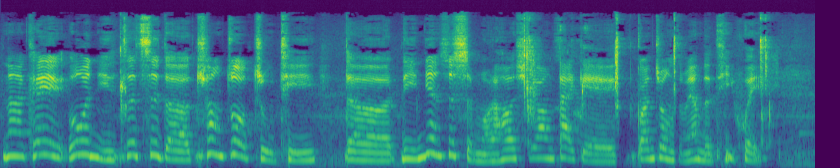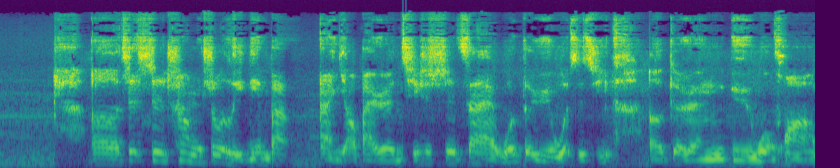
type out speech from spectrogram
那可以问问你这次的创作主题的理念是什么？然后希望带给观众怎么样的体会？呃，这是创作理念吧。摇摆人其实是在我对于我自己呃个人与文化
